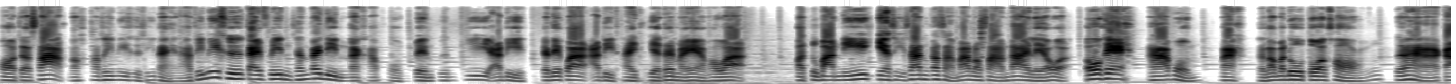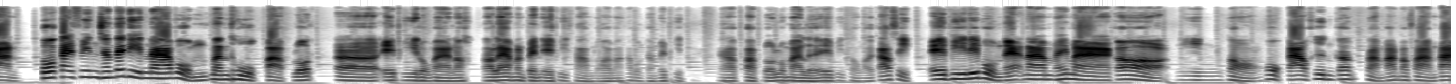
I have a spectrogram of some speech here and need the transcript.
พอจะทราบเนาะว่าที่นี่คือที่ไหนนะที่นี่คือ Gyfin ชั้นใต้ดินนะครับผมเป็นพื้นที่อดีต จะเรียกว่าอดีต high tier ได้ไหมอะเพราะว่าปัจจุบันนี้ gear season ก็สามารถมาฟาร์มได้แล้วอะโอเคนะครับผมมาเดี๋ยวเรามาดูตัวของเนื้อหากันตัว Gyfin ชั้นใต้ดินนะครับผมมันถูกปรับลดเอ่อ AP ลงมาเนาะตอนแรกมันเป็น AP 300มั้งถ้าผมจำไม่ผิด ปรับลดลงมาเหลือ AP 290 AP ที่ผมแนะนำให้มาก็มี269 ขึ้นก็สามารถมาฟาร์มได้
